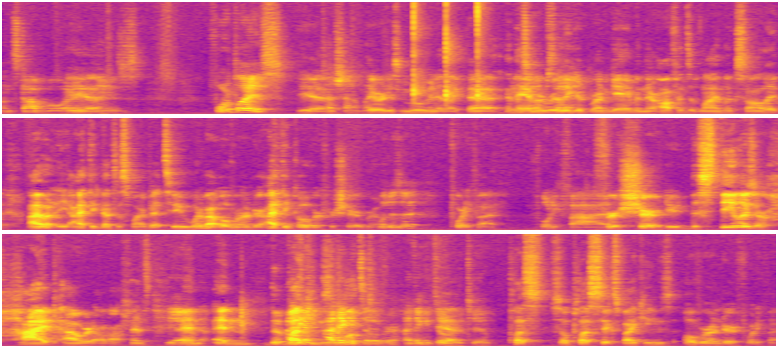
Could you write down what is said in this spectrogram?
Unstoppable, right? Yeah. Like, it's- Four plays, Yeah. touchdown. They were just moving it like that, and they That's have a what I'm really saying. good run game, and their offensive line looks solid. I would, I think that's a smart bet too. What about over under? I think over for sure, bro. what is it? Forty five Forty-five. for sure, dude. The Steelers are high powered on offense, yeah. and and the I, Vikings. think, I think looked it's over. I think it's Yeah. over too. plus so plus six Vikings over under forty five.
